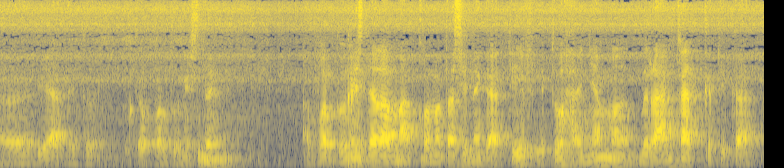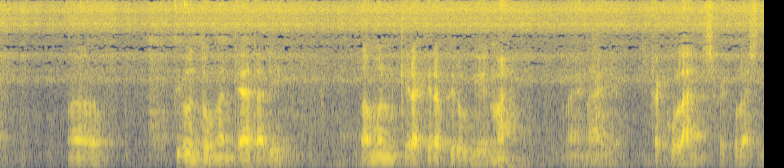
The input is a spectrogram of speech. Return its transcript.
eh, dia itu itu oportunis teh. Oportunis dalam konotasi negatif itu hanya berangkat ketika eh, piuntungan teh tadi. Lamun kira-kira pirugian mah mana ya spekulan spekulasi.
